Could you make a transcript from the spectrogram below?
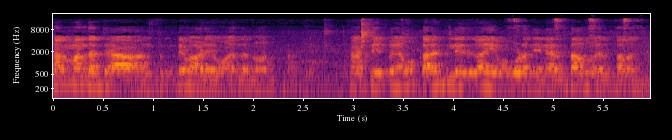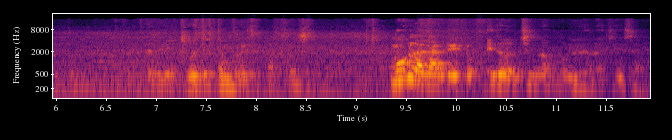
కలమంది అంటే అంటుంటే వాడేమో వెళ్ళను అంటున్నాడు. కాసేపు ఏమో కరెంట్ లేదుగా ఏమో కూడా నేను వెళ్తాను వెళ్తాను అని చెప్తుంది. మూగుల చిన్నప్పుడు నేను చేశాను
